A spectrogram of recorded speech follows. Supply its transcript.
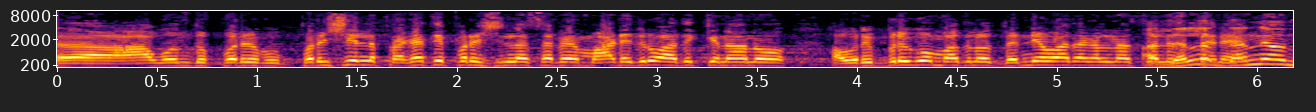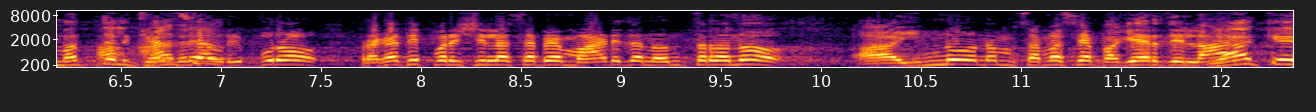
ಆ, ಒಂದು ಪರಿ- ಪರಿಶೀಲನೆ ಪ್ರಗತಿ ಪರಿಶೀಲನಾ ಸಭೆ ಮಾಡಿದ್ರು. ಅದಕ್ಕೆ ನಾನು ಅವರಿಬ್ಬರಿಗೂ ಮೊದಲು ಧನ್ಯವಾದಗಳನ್ನ ಇಲ್ಲಿ ಅವರಿಬ್ಬರು ಪ್ರಗತಿ ಪರಿಶೀಲನಾ ಸಭೆ ಮಾಡಿದ ನಂತರನೂ ಆ, ಇನ್ನೂ ನಮ್ಮ ಸಮಸ್ಯೆ ಬಗೆಹರಿದಿಲ್ಲ. ಯಾಕೆ?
